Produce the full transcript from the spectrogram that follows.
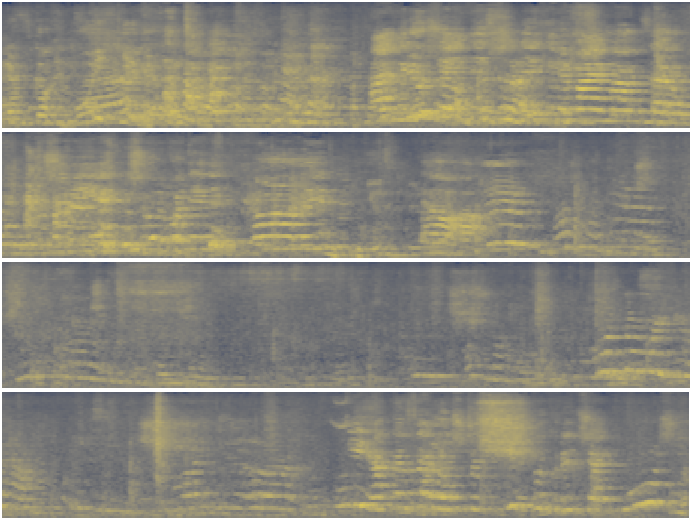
Прям ковбойки. Андрюша, йди сюди, тримай мам за ручки, щоб вони не впали. Так. Ні, я казала, що всі кричать можна.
